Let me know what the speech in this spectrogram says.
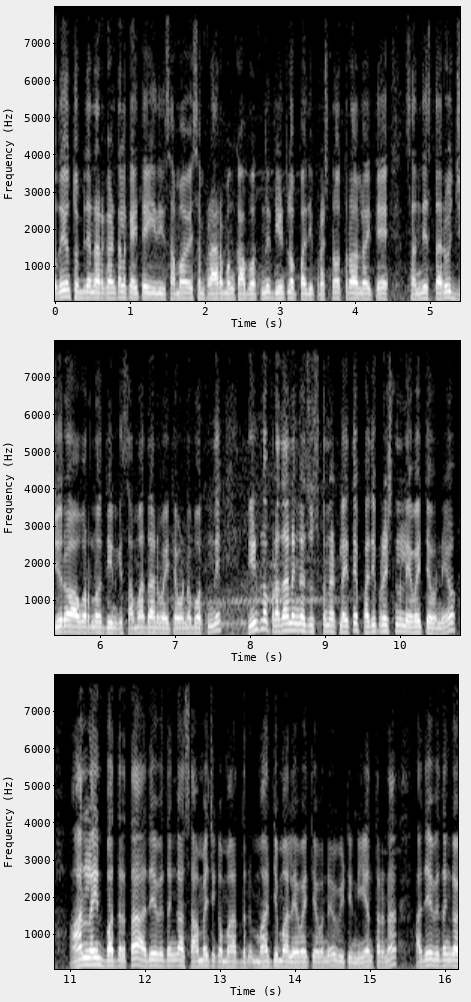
ఉదయం తొమ్మిదిన్నర గంటలకైతే ఇది సమావేశం ప్రారంభం కాబోతుంది. దీంట్లో పది ప్రశ్నోత్తరాలు అయితే సంధిస్తారు. జీరో అవర్లో దీనికి సమాధానం అయితే ఉండబోతుంది. దీంట్లో ప్రధానంగా చూసుకున్నట్లయితే పది ప్రశ్నలు ఏవైతే ఉన్నాయో ఆన్లైన్ భద్రత అదేవిధంగా సామాజిక మాధ్య మాధ్యమాలు ఏవైతే ఉన్నాయో వీటి నియంత్రణ అదేవిధంగా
